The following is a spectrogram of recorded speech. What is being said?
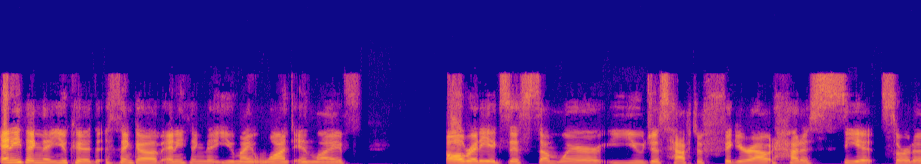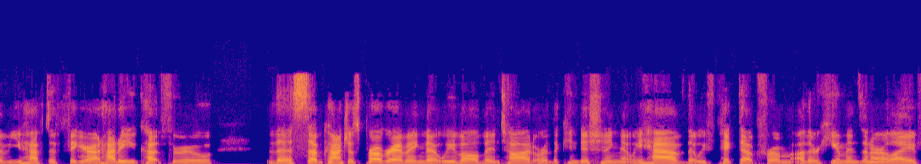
anything that you could think of anything that you might want in life already exists somewhere. You just have to figure out how to see it sort of. You have to figure out how do you cut through the subconscious programming that we've all been taught or the conditioning that we have that we've picked up from other humans in our life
